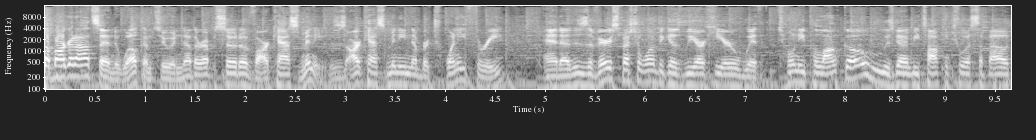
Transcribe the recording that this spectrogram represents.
Up, Argonauts, and welcome to another episode of Arcast Mini. This is Arcast Mini number 23, and uh, this is a very special one because we are here with Tony Polanco, who is going to be talking to us about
